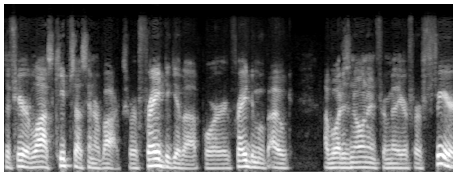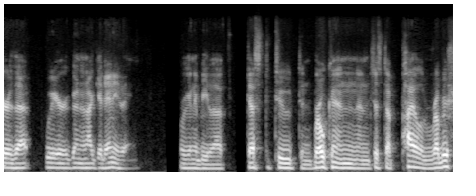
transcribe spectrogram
the fear of loss keeps us in our box. We're afraid to give up or afraid to move out of what is known and familiar for fear that we're going to not get anything. We're going to be left destitute and broken and just a pile of rubbish.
